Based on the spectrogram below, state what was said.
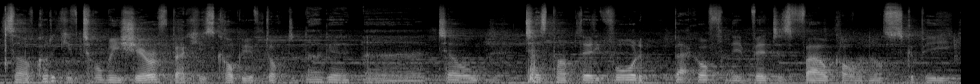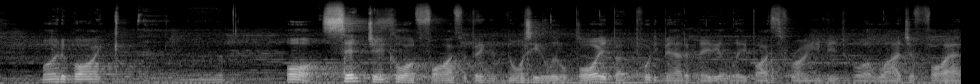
so I've got to give Tommy Sheriff back his copy of Dr. Nugget. Uh, tell Test Pump 34 to back off from the inventor's failed colonoscopy motorbike. Uh, oh, set Jenkel on fire for being a naughty little boy, but put him out immediately by throwing him into a larger fire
